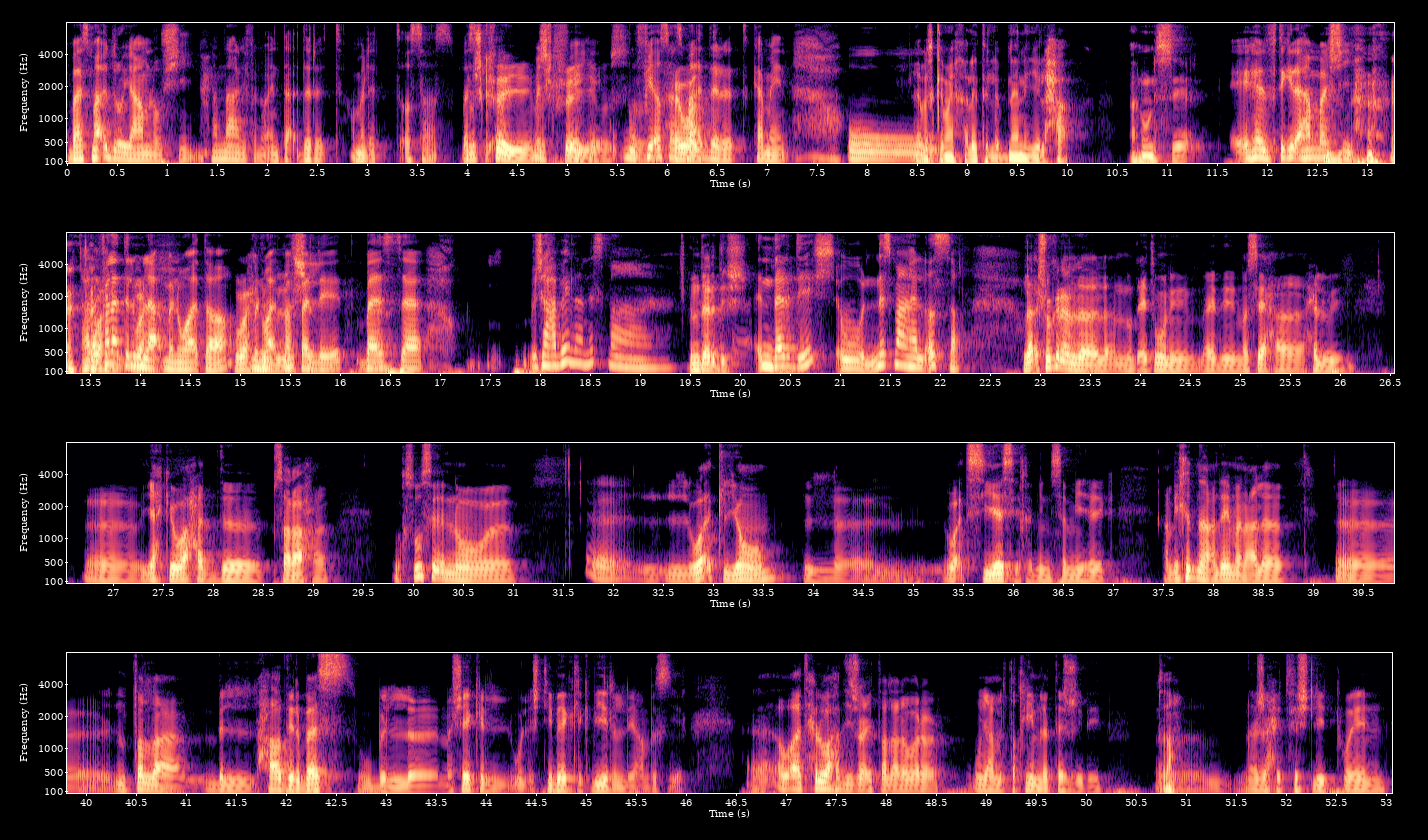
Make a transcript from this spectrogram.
بس ما قدروا يعملوا شيء نحن بنعرف إنه أنت قدرت عملت قصص بس مش كفاية، مش مش كفاية، كفاية. بس وفي قصص ما حاولت. قدرت كمان. و إيه، بس كمان خليت اللبناني يلحق قانون السير. هذا بفتكر أهم شيء. هلا فلت الملأ من وقتها من وقت ما. فلت بس جعبالنا نسمع ندردش. ندردش ونسمع هالقصة. لا شكرا لأنه دعيتوني. هيدي مساحة حلوة. آه، يحكي واحد آه، بصراحة وخصوصي إنه آه، الوقت اليوم ال- الوقت السياسي خلينا نسميه هيك عم بيخدنا دائما على نطلع بالحاضر بس وبالمشاكل والاشتباك الكبير اللي عم بيصير آه، أوقات حلو واحد يرجع يطلع لورا ويعمل تقييم للتجربة. صح. آه، نجحت فشلت وين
